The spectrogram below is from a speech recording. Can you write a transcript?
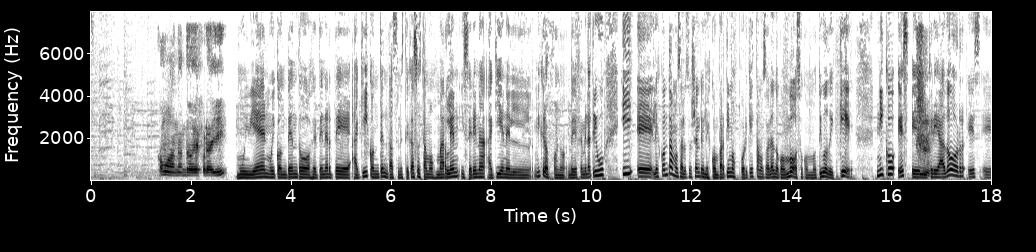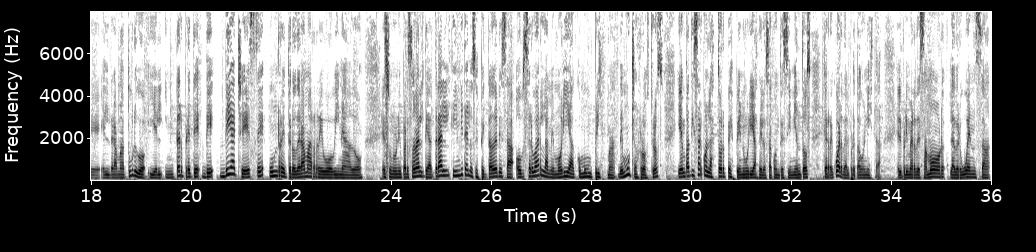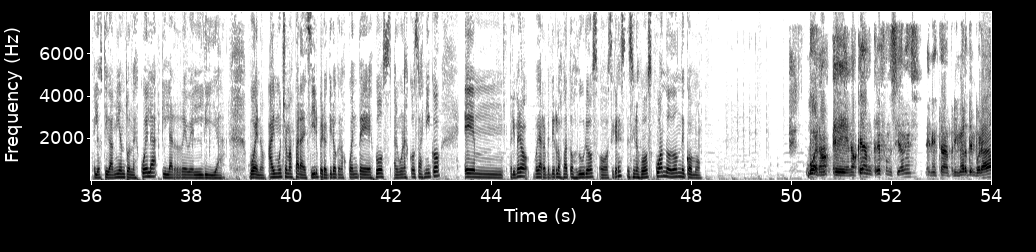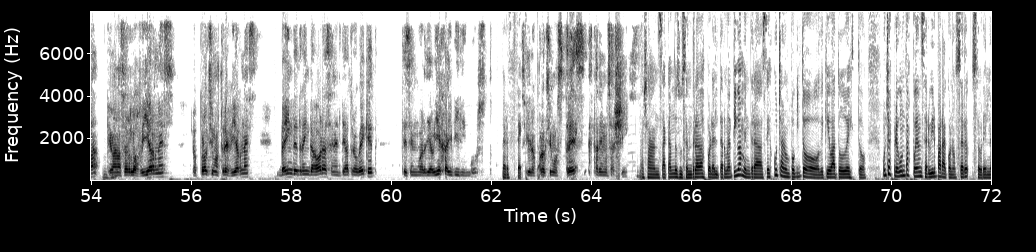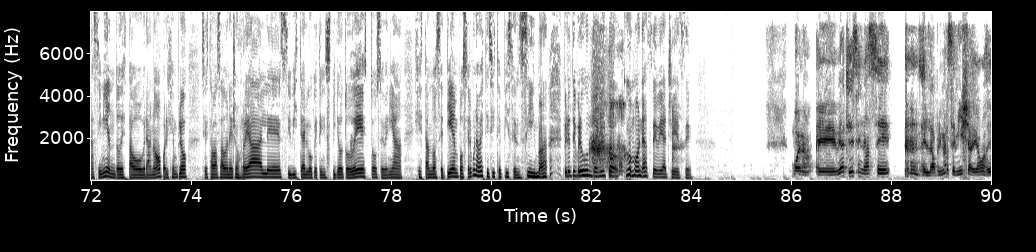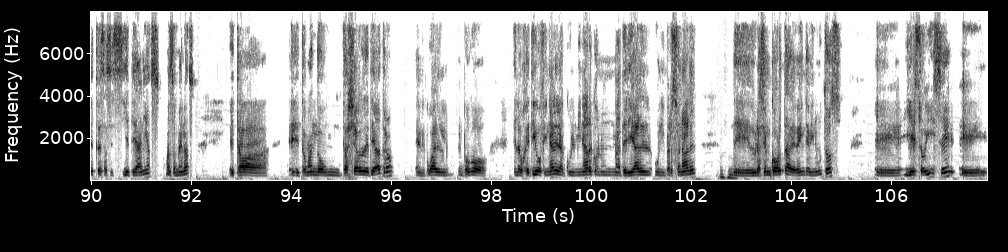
¿Cómo andan todos por ahí? Muy bien, muy contentos de tenerte aquí, contentas. En este caso estamos Marlene y Serena aquí en el micrófono de FM La Tribu y eh, les contamos a los oyentes, les compartimos por qué estamos hablando con vos o con motivo de qué. Nico es el creador, es eh, el dramaturgo y el intérprete de VHS, un retrodrama rebobinado. Es un unipersonal teatral que invita a los espectadores a observar la memoria como un prisma de muchos rostros y a empatizar con las torpes penurias de los acontecimientos que recuerda el protagonista. El primer desamor, la vergüenza, el hostigamiento en la escuela y la rebeldía. Bueno, hay mucho más para decir, pero quiero que nos cuentes vos algunas cosas, Nico. Em, primero voy a repetir los datos duros, o si querés, decinos vos, cuándo, dónde, cómo. Bueno, eh, nos quedan tres funciones en esta primera temporada, que van a ser los viernes, los próximos tres viernes, 20-30 horas en el Teatro Beckett, que es en Guardia Vieja y Billinghurst. Perfecto. Sí, los próximos tres estaremos allí. Vayan sacando sus entradas por alternativa mientras escuchan un poquito de qué va todo esto. Muchas preguntas pueden servir para conocer sobre el nacimiento de esta obra, ¿no? Por ejemplo, si está basado en hechos reales, si viste algo que te inspiró todo esto, se venía gestando hace tiempo, si alguna vez te hiciste pis encima. Pero te pregunto, Nico, ¿cómo nace VHS? Bueno, eh, VHS nace la primera semilla, digamos, de esto es hace siete años, más o menos. Estaba eh, tomando un taller de teatro, en el cual un poco el objetivo final era culminar con un material unipersonal de duración corta, de 20 minutos, eh, y eso hice. Eh,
